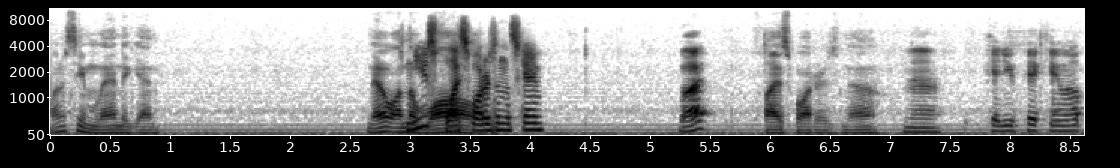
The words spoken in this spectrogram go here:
want to see him land again. No, on Can the you use wall. fly swatters in this game? What? Fly swatters, no. No. Can you pick him up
